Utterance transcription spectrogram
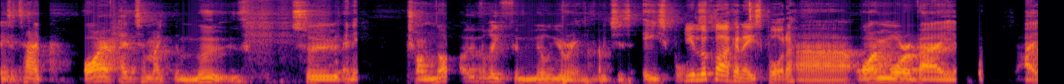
it's entertaining. I've had to make the move to an which I'm not overly familiar in, which is esports. you look like an e-sporter. Uh, I'm more of a. Say,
